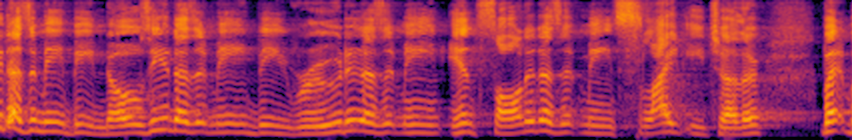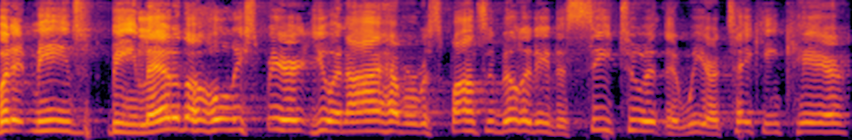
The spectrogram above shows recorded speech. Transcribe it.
It doesn't mean be nosy, it doesn't mean be rude, it doesn't mean insult, it doesn't mean slight each other, but, but it means being led of the Holy Spirit. You and I have a responsibility to see to it that we are taking care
